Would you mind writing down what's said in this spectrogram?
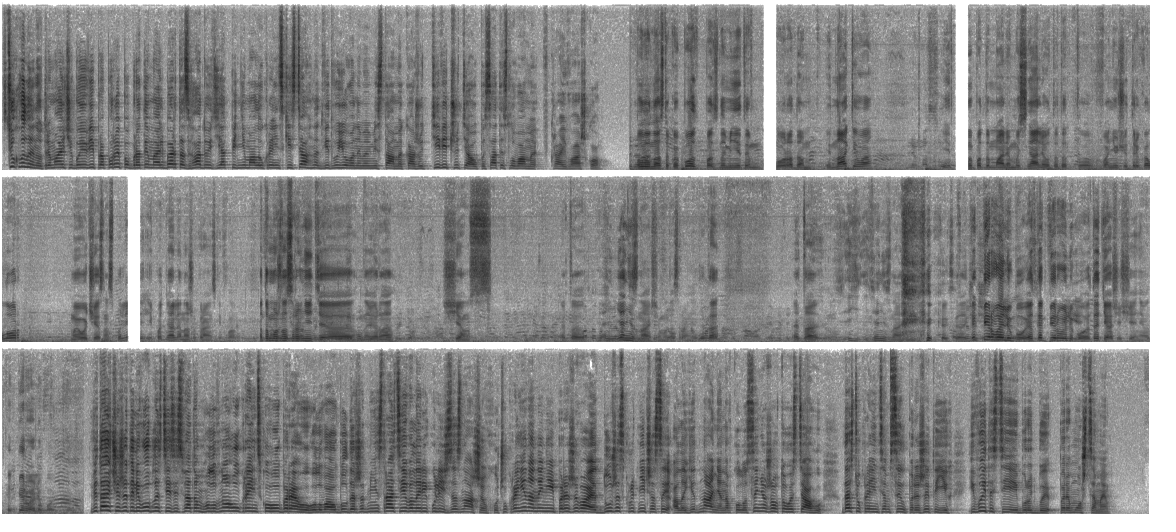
В цю хвилину, тримаючи бойові прапори, побратими Альберта згадують, як піднімали український стяг над відвойованими містами. Кажуть, ті відчуття описати словами вкрай важко. Был у нас такой под под знаменитым городом Инакиево. И мы поднимали, мы сняли вот этот э, вонючий триколор, мы его честно спалили и подняли наш украинский флаг. Это можно сравнить, э, наверное, с чем? С- Это, я, я не знаю, с чем это сравнить. Это, это, я не знаю, как, как сказать. Как первая любовь, это как первая любовь, это те ощущения, вот как первая любовь. Вітаючи жителів області зі святом головного українського оберегу, голова облдержадміністрації Валерій Куліч зазначив, хоч Україна нині й переживає дуже скрутні часи, але єднання навколо синьо-жовтого стягу дасть українцям сил пережити їх і вийти з цієї боротьби переможцями.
